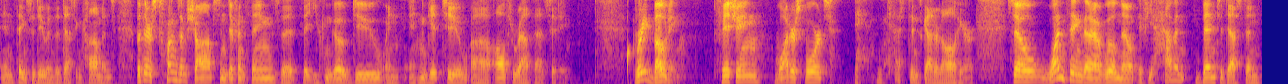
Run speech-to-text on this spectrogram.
and things to do in the Destin Commons. But there's tons of shops and different things that, that you can go do and, and get to uh, all throughout that city. Great boating, fishing, water sports. Destin's got it all here. So, one thing that I will note if you haven't been to Destin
